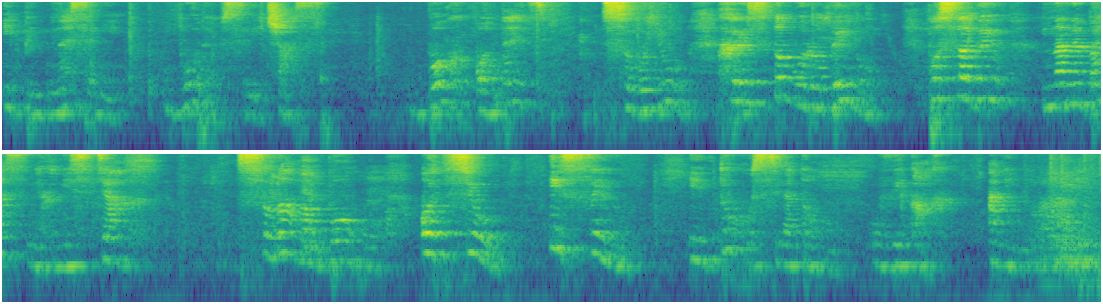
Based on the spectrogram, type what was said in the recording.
і піднесені буде в свій час. Бог Отець свою Христову родину посадив на небесних місцях. Слава Богу, Отцю і Сину, і Духу Святому у віках. Амінь.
